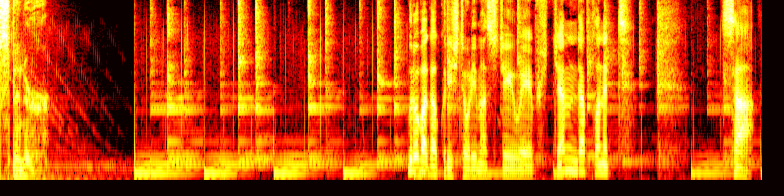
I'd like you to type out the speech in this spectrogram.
Spinner. グローバーがお送りしております。J-Wave Jam the Planet さあ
